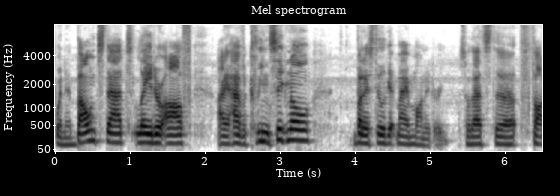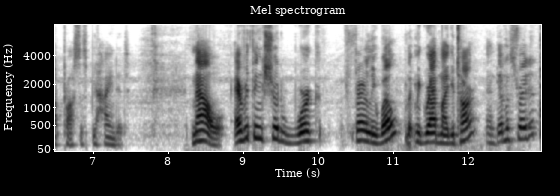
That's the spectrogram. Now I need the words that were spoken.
When I bounce that later off, I have a clean signal but I still get my monitoring. So that's the thought process behind it. Now, everything should work fairly well. Let me grab my guitar and demonstrate it.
